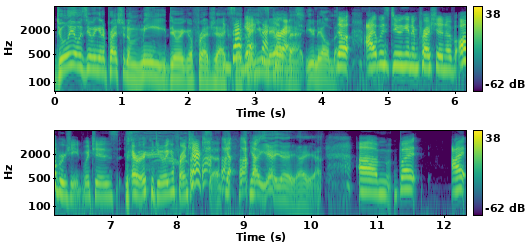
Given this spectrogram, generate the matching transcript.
Julia was doing an impression of me doing a French accent. Exactly, but You exactly. nailed Correct. that. You nailed that. So I was doing an impression of aubergine, which is Eric doing a French accent. Yep, yeah, yep. yeah, yeah, yeah. Um, but I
